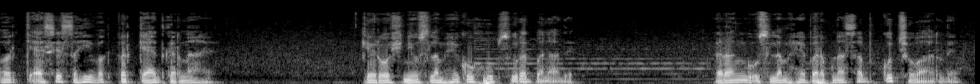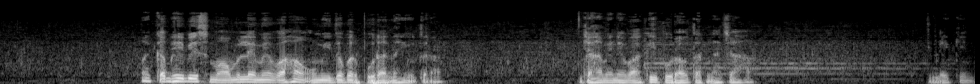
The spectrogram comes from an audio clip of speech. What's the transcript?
और कैसे सही वक्त पर कैद करना है कि रोशनी उस लम्हे को खूबसूरत बना दे। रंग उस लम्हे पर अपना सब कुछ वार दे। मैं कभी भी इस मामले में वहाँ उम्मीदों पर पूरा नहीं उतरा, जहाँ मैंने वाकई पूरा उतरना चाहा। लेकिन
